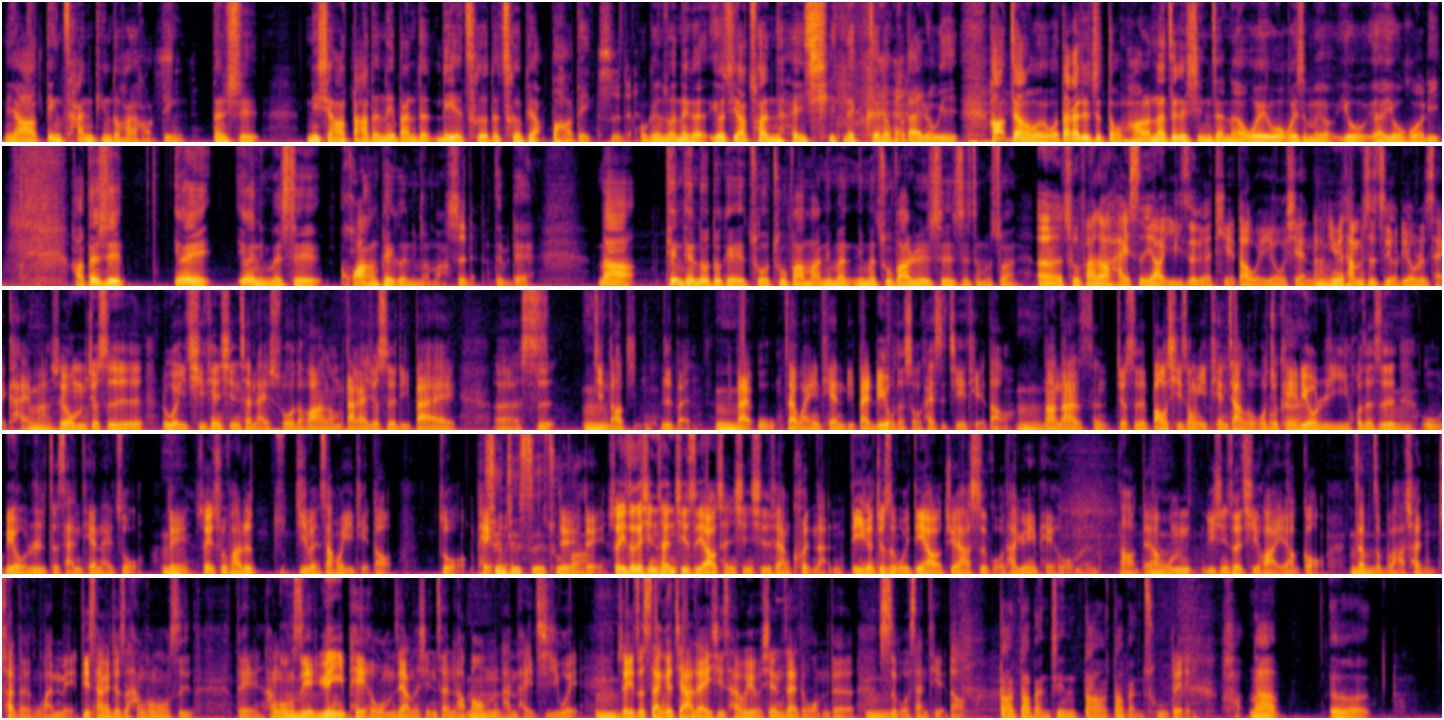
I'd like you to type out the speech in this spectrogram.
你要订餐厅都还好订，但是。你想要搭的那班的列车的车票不好订，是的，我跟你说，那个尤其要串在一起，那个真的不太容易。好，这样我我大概就就懂好了。那这个行程呢，为我为什么有诱呃诱惑力？好，但是因为因为你们是华航配合你们嘛，是的，对不对？那。天天都都可以出出发吗？你们你们出发日是是怎么算？呃，出发的话还是要以这个铁道为优先啦，嗯、因为他们是只有六日才开嘛，嗯、所以我们就是如果以七天行程来说的话，那我们大概就是礼拜呃四进到日本，礼、嗯、拜五再玩一天，礼拜六的时候开始接铁道，嗯，那那是就是包其中一天，这样子我就可以六日一或者是五六日这三天来做，嗯、对，所以出发日基本上会以铁道。做配合，星期四出发，对对，所以这个行程其实要成型其实非常困难。嗯、第一个就是我一定要接下四国，他愿意配合我们，然后等下我们旅行社企划也要够，怎么怎么把它串串的很完美。第三个就是航空公司，对航空公司也愿意配合我们这样的行程，然后帮我们安排机位。嗯，所以这三个加在一起，才会有现在的我们的四国三铁道。大大阪进，大大阪出。对，好，那呃，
